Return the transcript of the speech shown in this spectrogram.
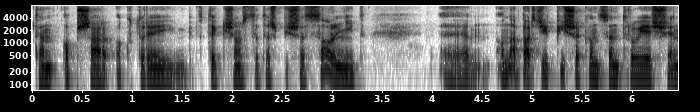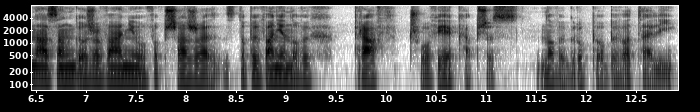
ten obszar, o której w tej książce też pisze Solnit, ona bardziej pisze, koncentruje się na zaangażowaniu w obszarze zdobywania nowych praw człowieka przez nowe grupy obywateli.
